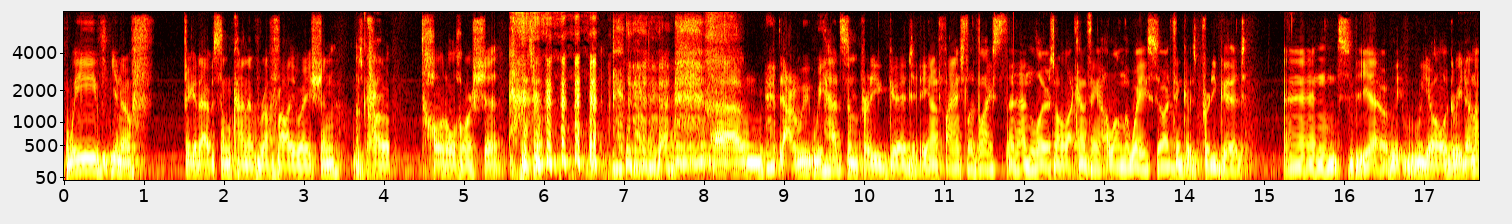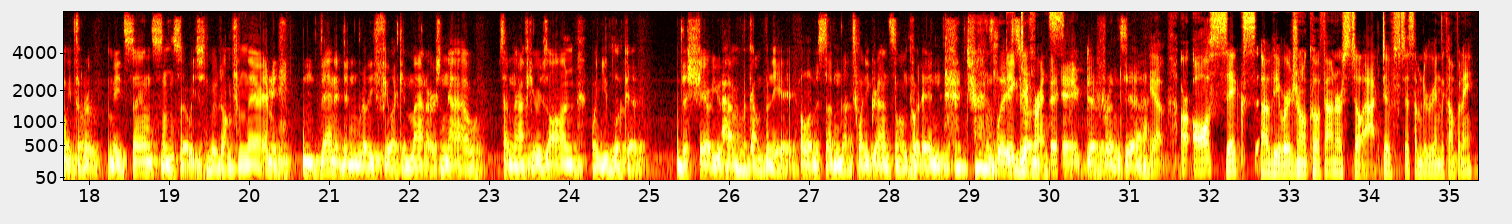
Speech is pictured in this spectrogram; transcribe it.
We've you know figured out some kind of rough valuation. It was okay. total horseshit. um, yeah, we, we had some pretty good, you know, financial advice and lawyers and all that kind of thing along the way. So I think it was pretty good. And yeah, we, we all agreed on it. We thought it made sense. And so we just moved on from there. I mean, then it didn't really feel like it matters. Now, seven and a half years on, when you look at the share you have of a company, all of a sudden that 20 grand someone put in translates Big to difference. a big difference. Yeah. Yep. Are all six of the original co-founders still active to some degree in the company?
